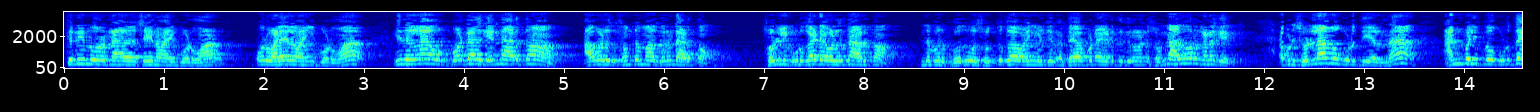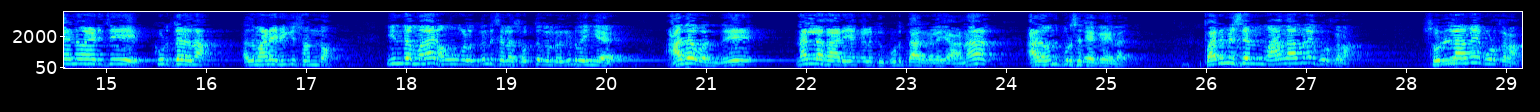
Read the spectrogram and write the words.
திடீர்னு ஒரு நகை செயினை வாங்கி போடுவான். ஒரு வளையல வாங்கி போடுவான். இதெல்லாம் போட்டா அதுக்கு என்ன அர்த்தம்? அவளுக்கு சொந்தமாக்குறேன்னு அர்த்தம். சொல்லி கொடுக்காட்டி அவளுக்கு தான் அர்த்தம். இந்த ஒரு பொதுவை சொத்துக்கா வாங்கி வச்சிருக்கேன் தேவைப்பட்டா எடுத்துக்கிறேன்னு சொன்னா அது ஒரு கணக்கு. அப்படி சொல்லாம கொடுத்தீங்கன்னா அன்பளிப்பை கொடுத்தா என்ன ஆயிடுச்சு? கொடுத்ததுதான். அது மனைவிக்கு சொந்தம். இந்த மாதிரி அவங்களுக்கு சில சொத்துக்கள் இருக்குன்னு வைங்க. அதை வந்து நல்ல காரியங்களுக்கு கொடுத்தார்களே ஆனால் அதை வந்து புருஷன் கேட்க இயலாது பர்மிஷன் வாங்காமலே கொடுக்கலாம். சொல்லாமே கொடுக்கலாம்.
